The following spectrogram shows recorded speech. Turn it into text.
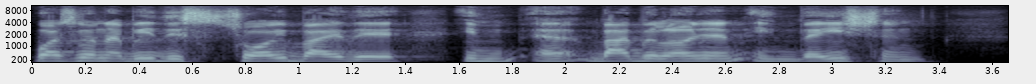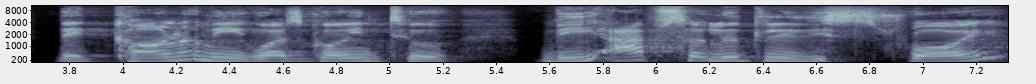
was going to be destroyed by the uh, Babylonian invasion. The economy was going to be absolutely destroyed.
